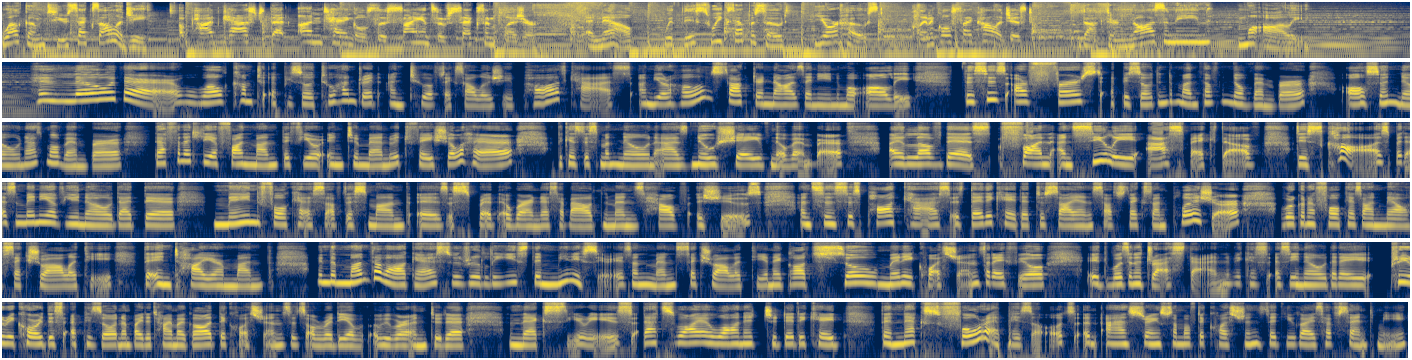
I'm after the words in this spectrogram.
Welcome to Sexology, a podcast that untangles the science of sex and pleasure. And now, with this week's episode, your host, clinical psychologist, Dr. Nazanin Moali. Hello there. Welcome to episode 202 of Sexology Podcast. I'm your host, Dr. Nazanin Moali. This is our first episode in the month of November, also known as Movember. Definitely a fun month if you're into men with facial hair, because this month known as No Shave November. I love this fun and silly aspect of this cause, but as many of you know, that the main focus of this month is spread awareness about men's health issues. And since this podcast is dedicated to science of sex sex and pleasure, we're going to focus on male sexuality the entire month. In the month of August, we released a mini series on men's sexuality, and I got so many questions that I feel it wasn't addressed then because, as you know, that I pre-record this episode and by the time i got the questions it's already a, we were into the next series. That's why i wanted to dedicate the next four episodes and answering some of the questions that you guys have sent me.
